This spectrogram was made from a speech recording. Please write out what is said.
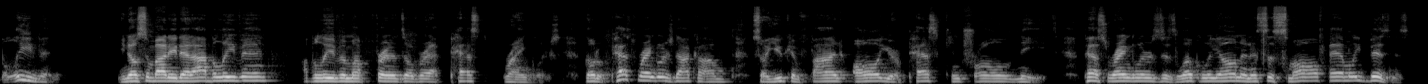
Believe in it. You know somebody that I believe in? I believe in my friends over at Pest Wranglers. Go to pestwranglers.com so you can find all your pest control needs. Pest Wranglers is locally owned and it's a small family business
